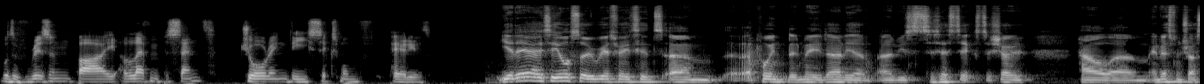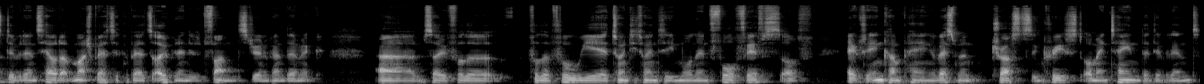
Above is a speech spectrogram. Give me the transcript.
would have risen by 11% during the six month period. Yeah, the AIC also reiterated um, a point they made earlier, uh, used statistics to show how um, investment trust dividends held up much better compared to open-ended funds during the pandemic. Uh, so for the for the full year 2020, more than four fifths of equity income paying investment trusts increased or maintained their dividend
